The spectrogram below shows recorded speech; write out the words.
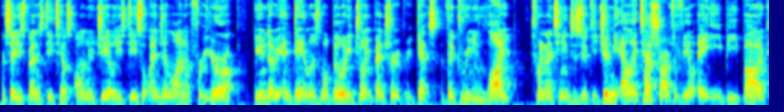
Mercedes-Benz details all new GLE's diesel engine lineup for Europe. BMW and Daimler's mobility joint venture gets the green light. 2019 Suzuki Jimny LA test drives reveal AEB bug,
